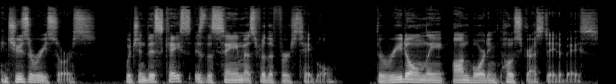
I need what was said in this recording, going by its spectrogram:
and choose a resource, which in this case is the same as for the first table, the read-only onboarding Postgres database.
